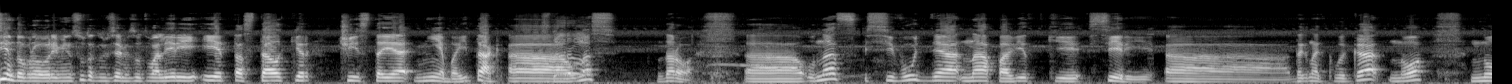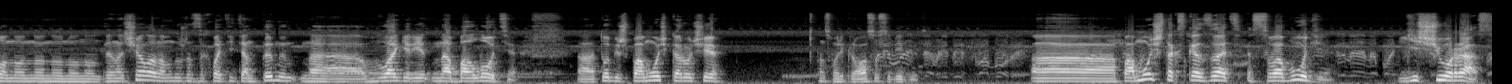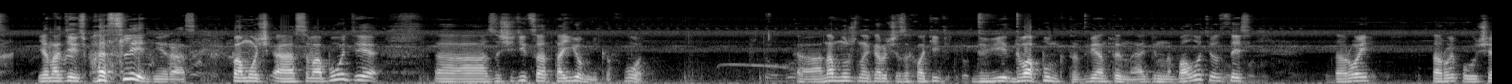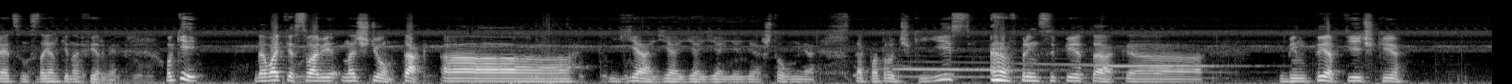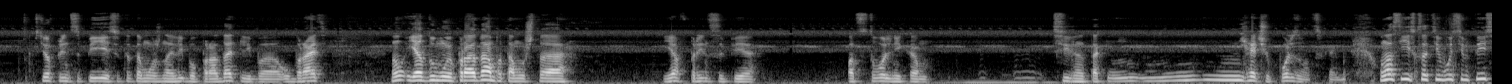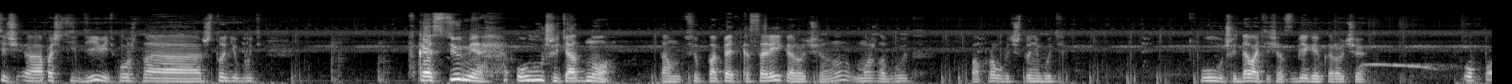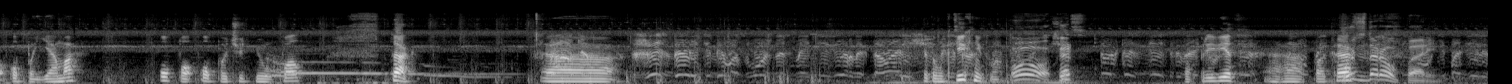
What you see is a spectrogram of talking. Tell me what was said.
Всем доброго времени суток, друзья, меня зовут Валерий, и это Сталкер Чистое Небо. Итак, а, у нас... Здорово. А, у нас сегодня на повестке серии а, догнать клыка, но, но, но, но, но, но, но, для начала нам нужно захватить антенны на, в лагере на болоте. А, то бишь помочь, короче... Ну, смотри, кровососы бегают. А, помочь, так сказать, свободе еще раз, я надеюсь, последний раз помочь а, свободе а, защититься от наемников. Вот. А, нам нужно, короче, захватить две, два пункта, две антенны. Один на болоте вот здесь, второй, второй получается на стоянке на ферме. Окей, давайте с вами начнем. Так, а, я, я, я, я, я, я, что у меня? Так, патрончики есть, в принципе, так, а, бинты, аптечки. Все, в принципе, есть. Вот это можно либо продать, либо убрать. Ну, я думаю, продам, потому что я, в принципе, подствольником сильно так не хочу пользоваться. Как бы. У нас есть, кстати, 8000, а почти 9. Можно что-нибудь в костюме улучшить одно. Там все по 5 косарей, короче. Ну, можно будет попробовать что-нибудь улучшить. Давайте сейчас сбегаем, короче. Опа, опа, яма. Опа, опа, чуть не упал. Так. А... Этому к технику. О, сейчас. Так, привет. Ага, пока. Будь здоров, парень.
